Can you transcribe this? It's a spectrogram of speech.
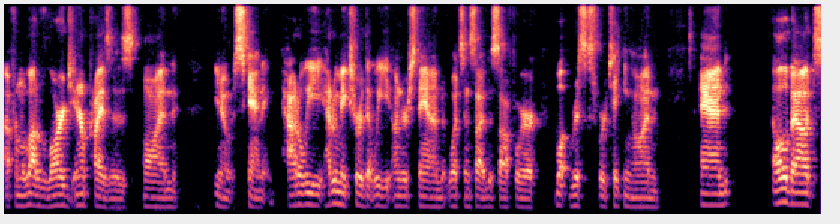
uh, from a lot of large enterprises on you know scanning. How do we how do we make sure that we understand what's inside the software what risks we're taking on and all about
